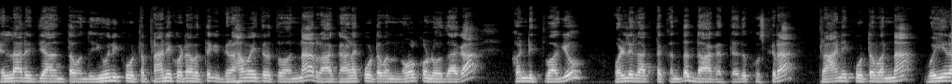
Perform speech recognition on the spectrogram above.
ಎಲ್ಲ ರೀತಿಯಾದಂಥ ಒಂದು ಯೂನಿಕೂಟ, ಪ್ರಾಣಿಕೂಟ ಮತ್ತು ಗ್ರಹ ಮೈತ್ರತ್ವವನ್ನು ರಾ, ಗಣಕೂಟವನ್ನು ನೋಡ್ಕೊಂಡು ಹೋದಾಗ ಖಂಡಿತವಾಗಿಯೂ ಒಳ್ಳೆಯದಾಗ್ತಕ್ಕಂಥದ್ದಾಗತ್ತೆ ಅದಕ್ಕೋಸ್ಕರ ಪ್ರಾಣಿಕೂಟವನ್ನು ವೈರ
